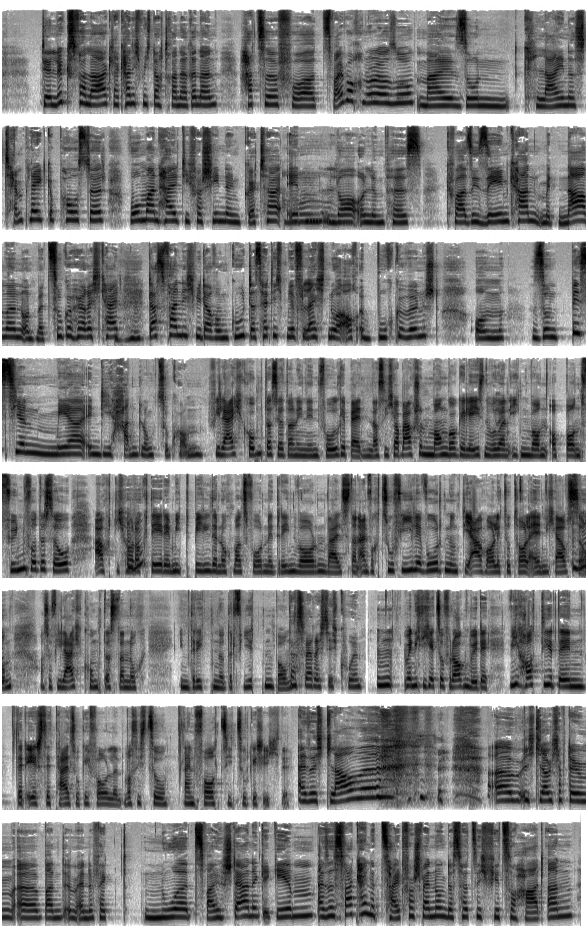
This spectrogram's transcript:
der Lux Verlag, da kann ich mich noch dran erinnern, hatte vor zwei Wochen oder so mal so ein kleines Template gepostet, wo man halt die verschiedenen Götter oh. in Lore Olympus quasi sehen kann mit Namen und mit Zugehörigkeit. Mhm. Das fand ich wiederum gut. Das hätte ich mir vielleicht nur auch im Buch gewünscht, um so ein bisschen mehr in die Handlung zu kommen. Vielleicht kommt das ja dann in den Folgebänden. Also ich habe auch schon Manga gelesen, wo dann irgendwann ab Band 5 oder so auch die Charaktere mhm. mit Bildern nochmals vorne drin waren, weil es dann einfach zu viele wurden und die auch alle total ähnlich aussahen. Mhm. Also vielleicht kommt das dann noch im dritten oder vierten Band. Das wäre richtig cool. Mm, wenn ich dich jetzt so fragen würde, wie hat dir denn der erste Teil so gefallen? Was ist so dein Fazit zur Geschichte? Also ich glaube, ähm, ich glaube, ich habe dem äh, Band im Endeffekt nur zwei Sterne gegeben. Also es war keine Zeitverschwendung, das hört sich viel zu hart an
